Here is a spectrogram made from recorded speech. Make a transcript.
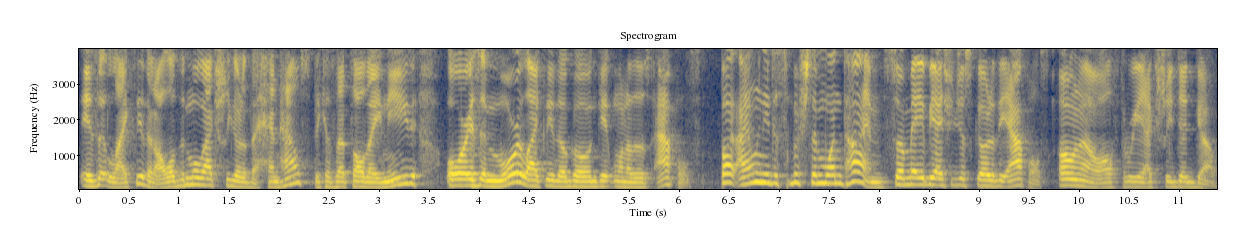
Is it likely that all of them will actually go to the hen house because that's all they need? Or is it more likely they'll go and get one of those apples? But I only need to smush them one time, so maybe I should just go to the apples. Oh no, all three actually did go.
